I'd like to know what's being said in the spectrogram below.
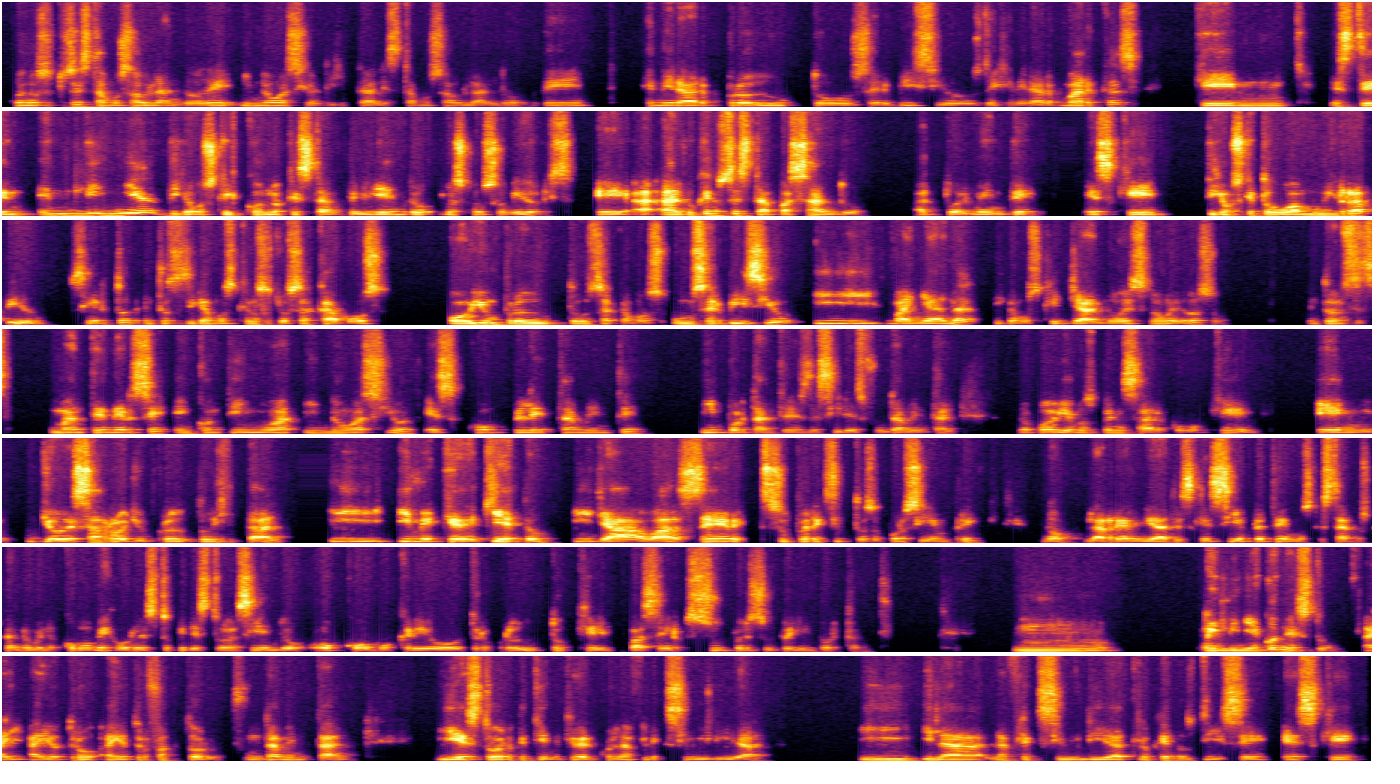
Cuando nosotros estamos hablando de innovación digital, estamos hablando de generar productos, servicios, de generar marcas que mm, estén en línea, digamos que con lo que están pidiendo los consumidores. Eh, algo que nos está pasando actualmente es que, digamos que todo va muy rápido, ¿cierto? Entonces, digamos que nosotros sacamos hoy un producto, sacamos un servicio y mañana, digamos que ya no es novedoso. Entonces, mantenerse en continua innovación es completamente importante, es decir, es fundamental no podríamos pensar como que en, yo desarrollo un producto digital y, y me quedé quieto y ya va a ser súper exitoso por siempre. No, la realidad es que siempre tenemos que estar buscando, bueno, cómo mejoro esto que ya estoy haciendo o cómo creo otro producto que va a ser súper, súper importante. Mm, en línea con esto, hay, hay, otro, hay otro factor fundamental y es todo lo que tiene que ver con la flexibilidad. Y, y la, la, flexibilidad lo que nos dice es que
